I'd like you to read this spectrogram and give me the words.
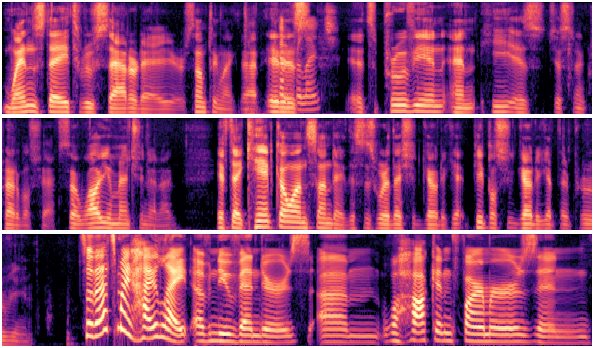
Wednesday through Saturday or something like that. It Come is it's a Peruvian and he is just an incredible chef. So while you mention it, I, if they can't go on Sunday, this is where they should go to get people should go to get their Peruvian. So that's my highlight of new vendors um, Oaxacan farmers and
